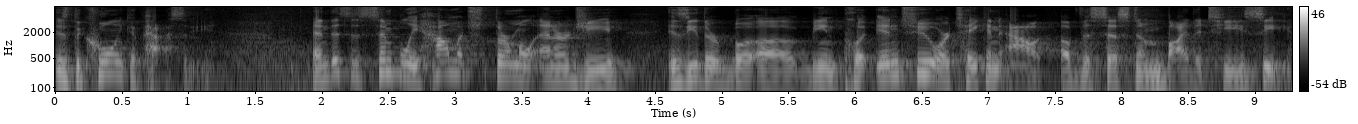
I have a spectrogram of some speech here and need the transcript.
is the cooling capacity. And this is simply how much thermal energy is either uh, being put into or taken out of the system by the TEC.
